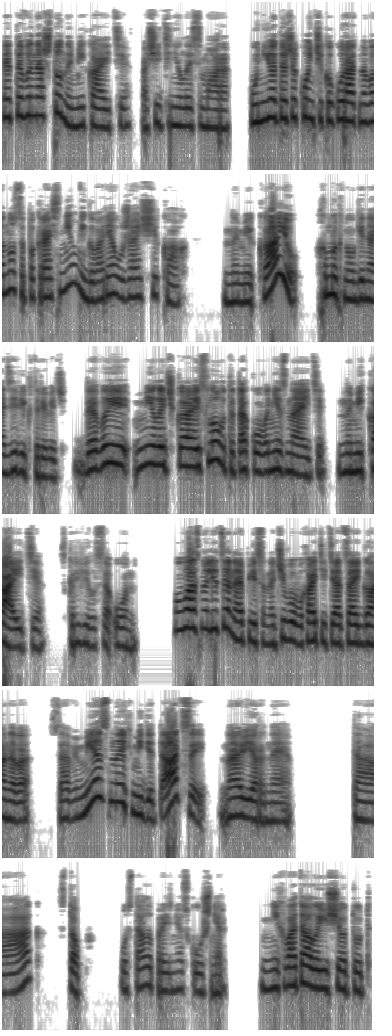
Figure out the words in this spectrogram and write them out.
«Это вы на что намекаете?» — ощетинилась Мара. У нее даже кончик аккуратного носа покраснел, не говоря уже о щеках. «Намекаю?» — хмыкнул Геннадий Викторович. «Да вы, милочка, и слова-то такого не знаете. Намекаете!» — скривился он. «У вас на лице написано, чего вы хотите от Сайганова. Совместных медитаций, наверное». «Так, стоп», — устало произнес Кушнер. «Не хватало еще тут.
